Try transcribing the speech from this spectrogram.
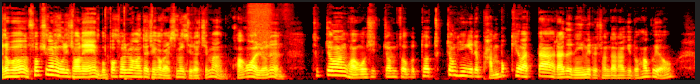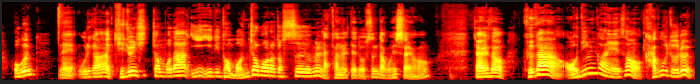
여러분 수업 시간에 우리 전에 문법 설명할 때 제가 말씀을 드렸지만 과거 완료는 특정한 과거 시점서부터 특정 행위를 반복해왔다라는 의미를 전달하기도 하고요. 혹은 네, 우리가 기준 시점보다 이 일이 더 먼저 벌어졌음을 나타낼 때도 쓴다고 했어요. 자, 그래서 그가 어딘가에서 가구들을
